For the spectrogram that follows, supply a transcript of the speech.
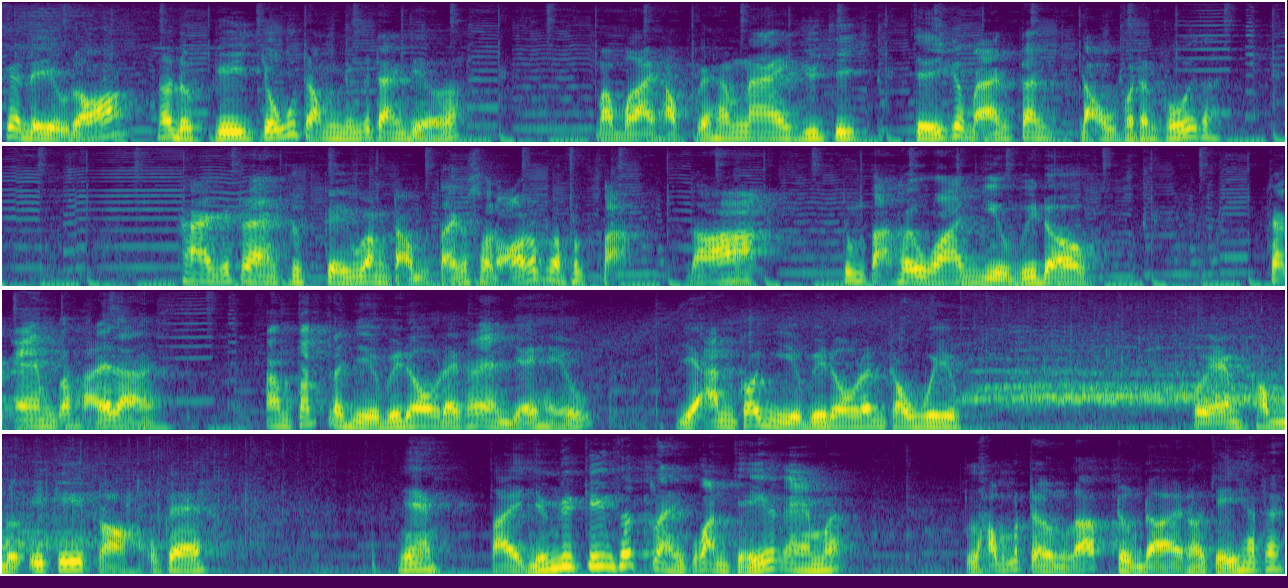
Cái điều đó nó được ghi chú trong những cái trang giữa mà bài học ngày hôm nay, duy chỉ chỉ các bạn trang đầu và trang cuối thôi. Hai cái trang cực kỳ quan trọng tại cái sổ đỏ rất là phức tạp. Đó, chúng ta phải qua nhiều video. Các em có thể là, anh tách ra nhiều video để các em dễ hiểu. Và anh có nhiều video đến câu view. Tụi em không được ý kiến còn ok? Nha, tại những cái kiến thức này của anh chỉ các em á, là không có trường lớp, trường đời nó chỉ hết á.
